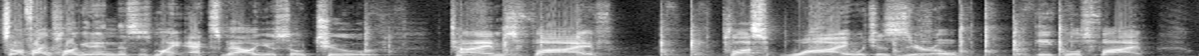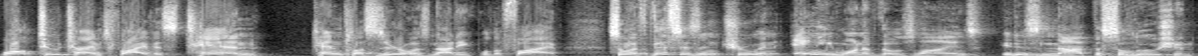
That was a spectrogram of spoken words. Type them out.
So if I plug it in, this is my x value. So 2 times 5 plus y, which is 0, equals 5. Well, 2 times 5 is 10. 10 plus 0 is not equal to 5. So if this isn't true in any one of those lines, it is not the solution.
